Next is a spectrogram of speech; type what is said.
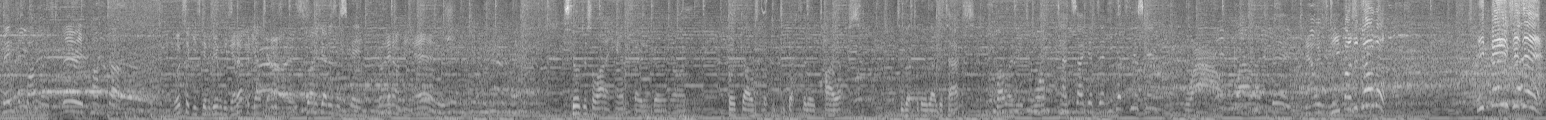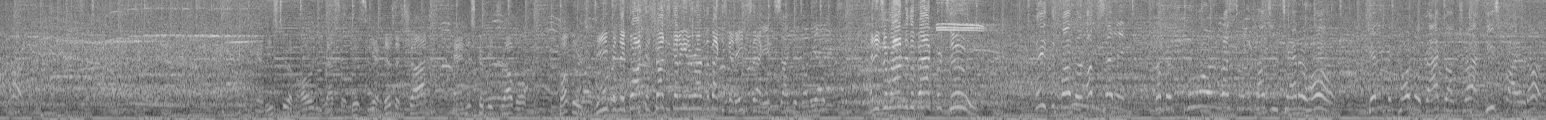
Nathan Butler is very pumped up. Looks like he's going to be able to get up, and he He's going to get his escape. Right on the edge. Still just a lot of hand fighting going on. Both guys looking to get to their tie-ups, to get to their leg attacks. Butler needs one, 10 seconds, and he gets the escape. Wow. Wow, that's big. Now he's deep on the double. He finishes it. Two have already wrestled this year. There's a shot, and this could be trouble. Butler's deep, and they block the shot. He's got to get around to the back. He's got eight seconds. Eight seconds on the edge. And he's around to the back for two. Nathan Butler upsetting number four wrestler in the country, Tanner Hall. Getting the Cardinal back on track. He's fired up.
